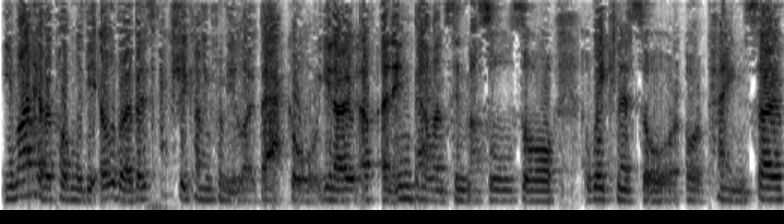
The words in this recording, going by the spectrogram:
you might have a problem with your elbow, but it's actually coming from your low back or, you know, a, an imbalance in muscles or a weakness or, or pain. So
